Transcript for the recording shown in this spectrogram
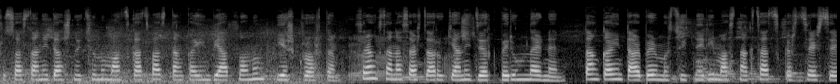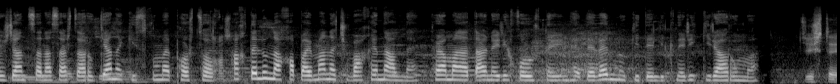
Ռուսաստանի Դաշնությունում անցկացված տանկային բիատլոնում երկրորդը։ Սրանք Սանասար Ծառուկյանի ձեռքբերումներն են։ Տանկային տարբեր մրցույթների մասնակցած կրծեր սերժանտ Սանասար Ծառուկյանը կիսվում է փորձով։ Հաղթելու նախապայմանը չվախենալն է, հրամանատարների խորհուրդներին հետևելն ու գիտելիքների կիրառումը։ Ճիշտ է,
